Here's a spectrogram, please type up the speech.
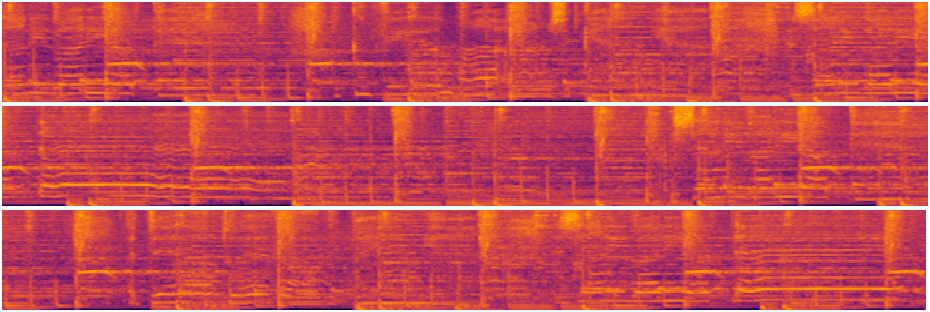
anybody out there who can feel my arms again? Yeah. Is anybody out there? Is anybody out there dealt with all the pain? Yeah. Is anybody out there?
